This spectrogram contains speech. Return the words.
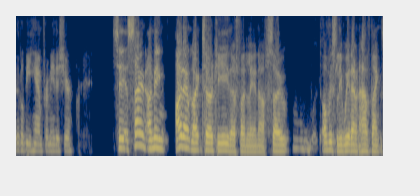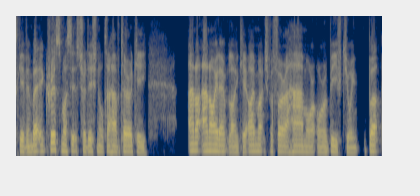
it'll be ham for me this year. See, it sound. I mean, I don't like turkey either. Funnily enough, so obviously we don't have Thanksgiving, but at Christmas it's traditional to have turkey, and and I don't like it. I much prefer a ham or or a beef joint. But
